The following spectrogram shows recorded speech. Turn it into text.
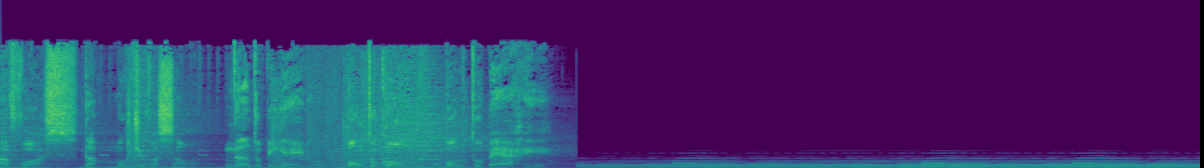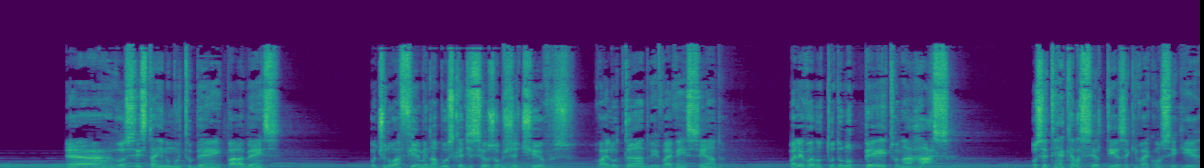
A voz da motivação. nandopinheiro.com.br É, você está indo muito bem, parabéns. Continua firme na busca de seus objetivos. Vai lutando e vai vencendo. Vai levando tudo no peito, na raça. Você tem aquela certeza que vai conseguir.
